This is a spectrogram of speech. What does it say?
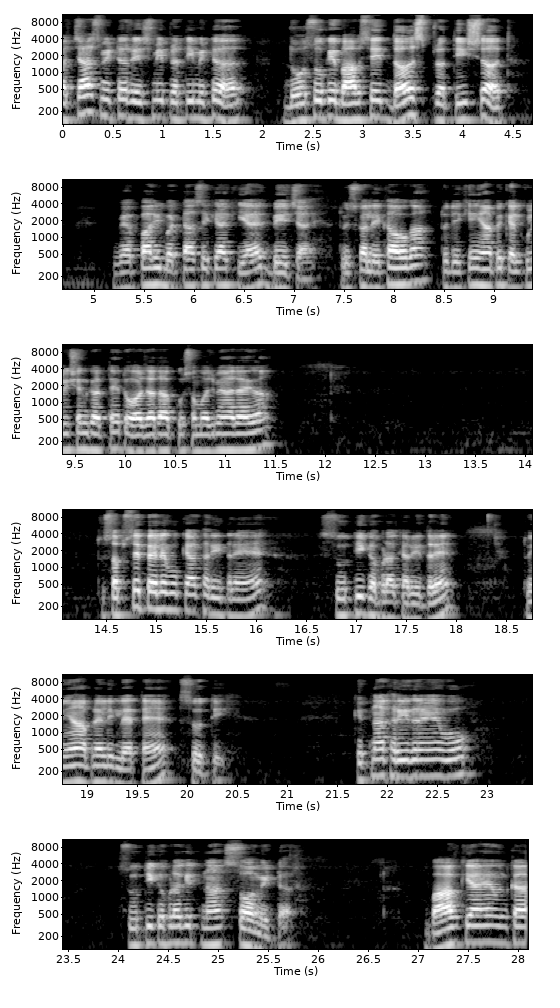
50 मीटर रेशमी प्रति मीटर 200 के भाव से 10 प्रतिशत व्यापारी बट्टा से क्या किया है? बेचा है। तो इसका लेखा होगा। तो देखिए, यहाँ पे कैलकुलेशन करते हैं तो और ज़्यादा आपको समझ में आ जाएगा। तो सबसे पहले वो क्या खरीद रहे हैं? सूती कपड़ा खरीद रहे हैं। तो यहाँ अपने लिख लेते हैं, सूती। कितना खरीद रहे हैं वो? सूती कपड़ा कितना? सौ मीटर। भाव क्या है उनका?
